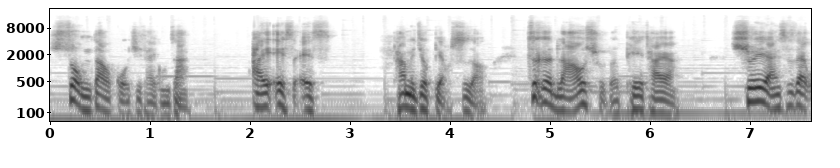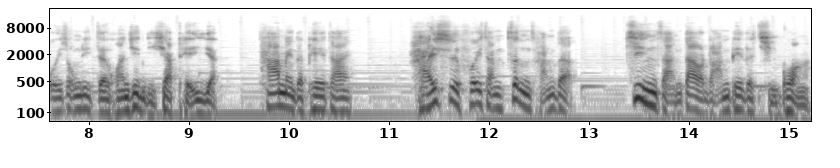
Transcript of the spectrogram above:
送到国际太空站 ISS，他们就表示哦，这个老鼠的胚胎啊，虽然是在微重力的环境底下培育啊，他们的胚胎还是非常正常的进展到蓝胚的情况啊。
